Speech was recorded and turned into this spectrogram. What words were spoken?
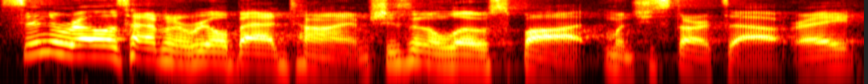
Cinderella's having a real bad time. She's in a low spot when she starts out, right?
